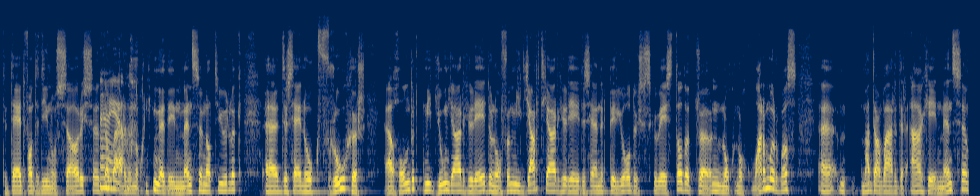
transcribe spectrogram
de tijd van de dinosaurussen. Dan ja. waren er nog niet meteen mensen natuurlijk. er zijn ook vroeger, 100 miljoen jaar geleden of een miljard jaar geleden, zijn er periodes geweest dat het nog, nog warmer was. maar dan waren er er geen mensen.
